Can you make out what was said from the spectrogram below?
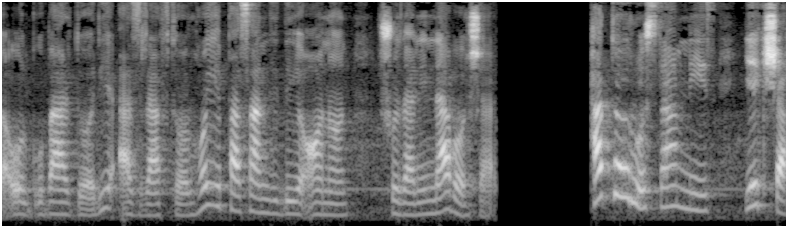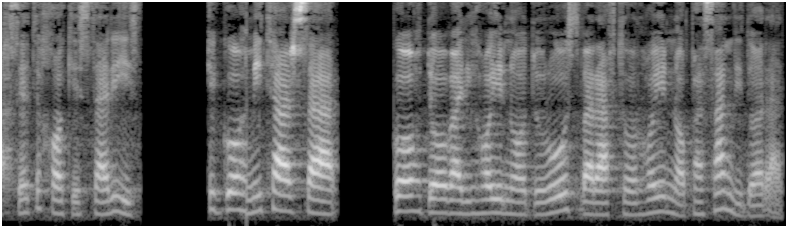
و الگو برداری از رفتارهای پسندیده آنان شدنی نباشد. حتی رستم نیز یک شخصیت خاکستری است که گاه میترسد گاه داوری های نادرست و رفتارهای ناپسندی دارد.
